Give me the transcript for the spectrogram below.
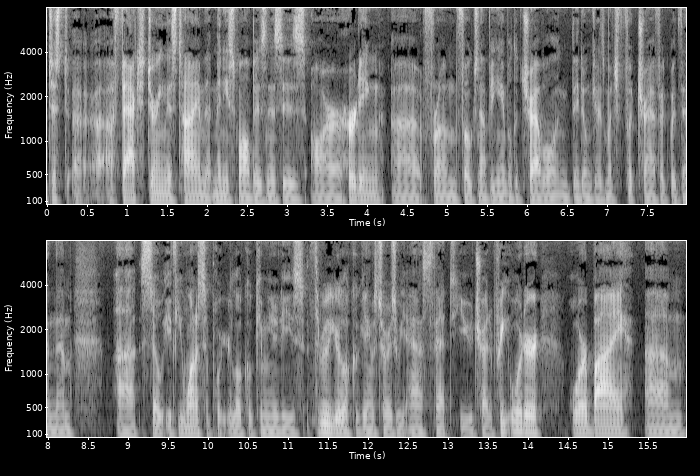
just a, a fact during this time that many small businesses are hurting uh, from folks not being able to travel and they don't get as much foot traffic within them. Uh, so if you want to support your local communities through your local game stores, we ask that you try to pre-order or buy um,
